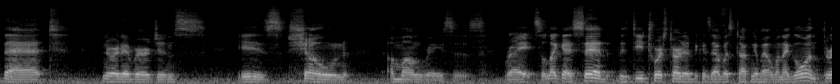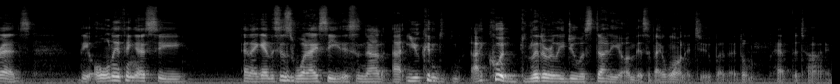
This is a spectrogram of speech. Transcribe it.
that neurodivergence is shown among races, right? So, like I said, the detour started because I was talking about when I go on threads, the only thing I see and again, this is what I see. This is not uh, you can. I could literally do a study on this if I wanted to, but I don't have the time.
